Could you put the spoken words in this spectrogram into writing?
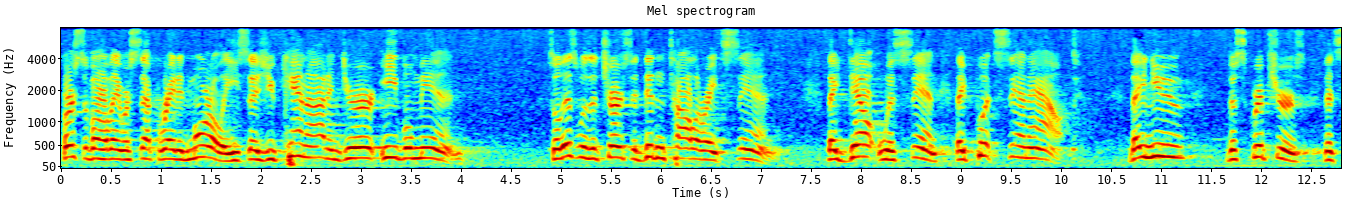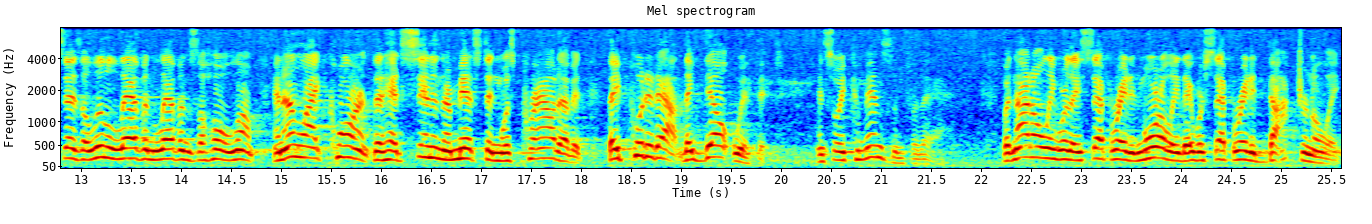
First of all, they were separated morally. He says you cannot endure evil men. So this was a church that didn't tolerate sin. They dealt with sin. They put sin out. They knew the scriptures that says a little leaven leavens the whole lump. And unlike Corinth that had sin in their midst and was proud of it, they put it out. They dealt with it. And so he commends them for that. But not only were they separated morally, they were separated doctrinally.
